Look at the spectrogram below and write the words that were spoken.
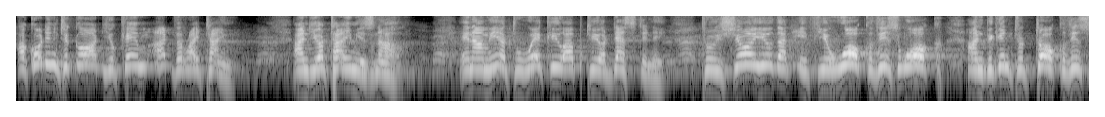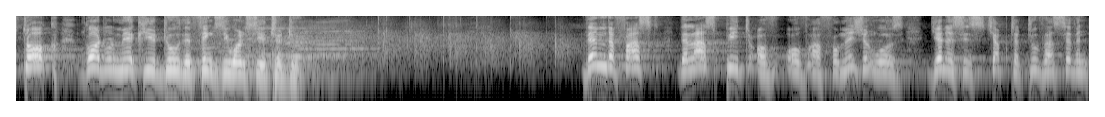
According to God, you came at the right time. And your time is now. And I'm here to wake you up to your destiny. To show you that if you walk this walk and begin to talk this talk, God will make you do the things He wants you to do. Then the first, the last bit of, of our formation was Genesis chapter 2, verse 7.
